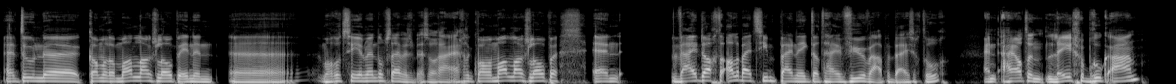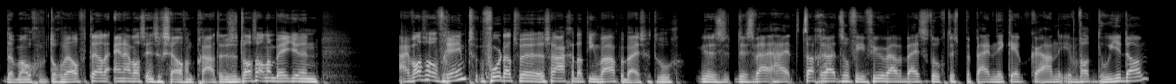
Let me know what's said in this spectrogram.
en toen eh, kwam er een man langslopen in een... eh mag ik het signalement omschrijven? Dat is best wel raar eigenlijk. kwam een man langslopen en wij dachten allebei te zien, Pepijn en ik, dat hij een vuurwapen bij zich droeg. En hij had een legerbroek aan, dat mogen we toch wel vertellen. En hij was in zichzelf aan het praten. Dus het was al een beetje een. Hij was al vreemd voordat we zagen dat hij een wapen bij zich droeg. Dus, dus wij, hij, het zag eruit alsof hij een vuurwapen bij zich droeg. Dus Pepijn en ik keken elkaar aan. Wat doe je dan?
